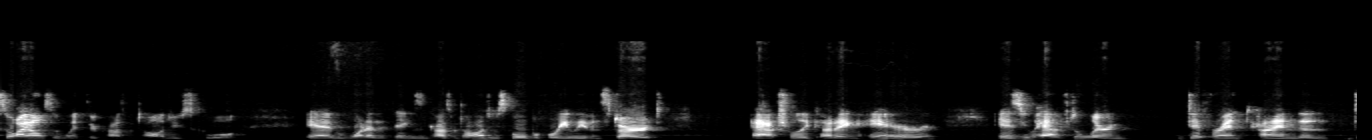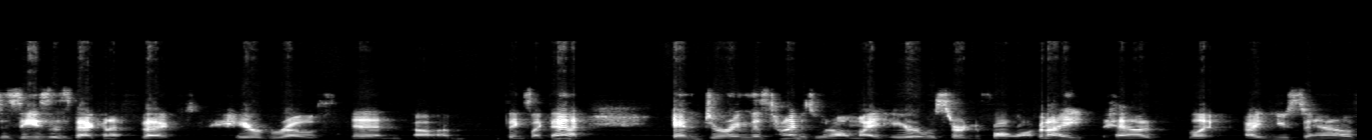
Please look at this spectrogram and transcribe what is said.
So I also went through cosmetology school. And one of the things in cosmetology school before you even start actually cutting hair is you have to learn different kind of diseases that can affect hair growth and um, things like that. And during this time is when all my hair was starting to fall off. And I had like I used to have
